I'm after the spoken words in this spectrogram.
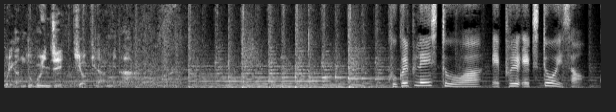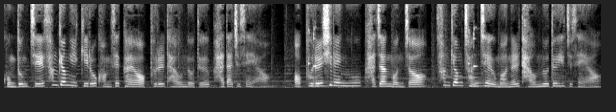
우리가 누구인지 기억해야 합니다. 구글 플레이 스토어와 애플 앱 스토어에서 공동체 성경 읽기로 검색하여 어플을 다운로드 받아주세요. 어플을 실행 후 가장 먼저 성경 전체 음원을 다운로드 해주세요.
